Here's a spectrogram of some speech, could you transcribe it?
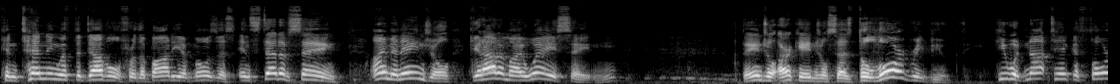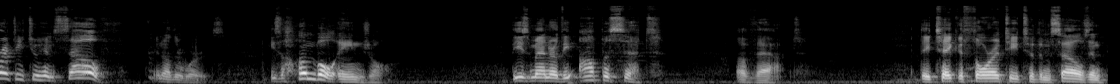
contending with the devil for the body of Moses, instead of saying, I'm an angel, get out of my way, Satan, the angel, archangel says, The Lord rebuke thee. He would not take authority to himself, in other words. He's a humble angel. These men are the opposite of that. They take authority to themselves. And,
